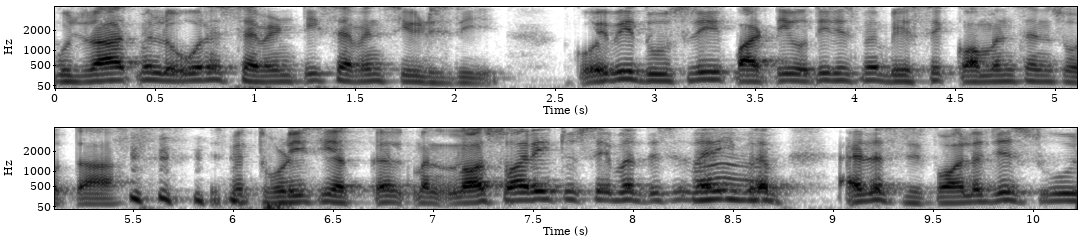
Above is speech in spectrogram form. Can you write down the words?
गुजरात में लोगों ने सेवेंटी सेवन सीट्स दी कोई भी दूसरी पार्टी होती जिसमें बेसिक कॉमन सेंस होता जिसमें थोड़ी सी अक्ल law sorry to say but this is very मतलब as a psephologist who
